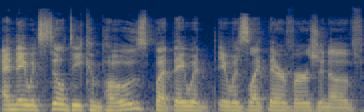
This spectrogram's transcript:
And they would still decompose, but they would. It was like their version of,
